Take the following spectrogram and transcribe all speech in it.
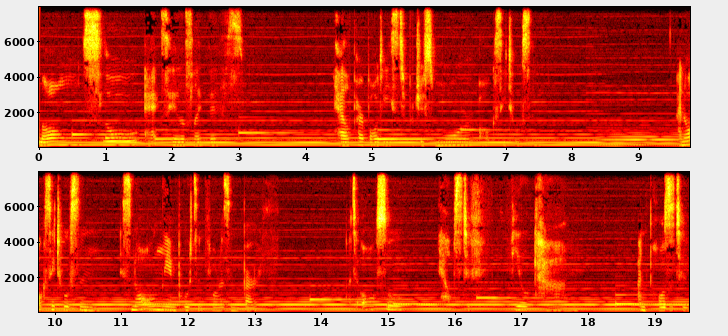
Long, slow exhales like this help our bodies to produce more oxytocin. And oxytocin is not only important for us in birth, but it also helps to feel calm and positive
